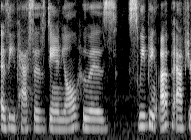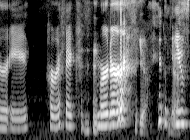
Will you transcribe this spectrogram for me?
as he passes Daniel, who is sweeping up after a horrific murder. yeah. Yeah. He's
